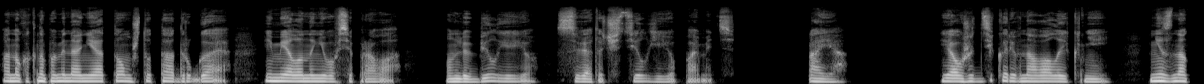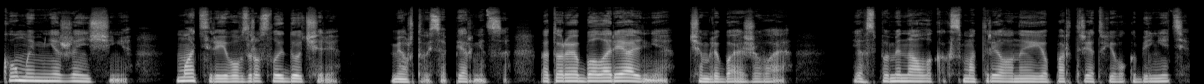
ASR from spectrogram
Оно как напоминание о том, что та другая имела на него все права. Он любил ее, свято чтил ее память. А я? Я уже дико ревновала и к ней, незнакомой мне женщине, матери его взрослой дочери, мертвой соперницы, которая была реальнее, чем любая живая. Я вспоминала, как смотрела на ее портрет в его кабинете,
